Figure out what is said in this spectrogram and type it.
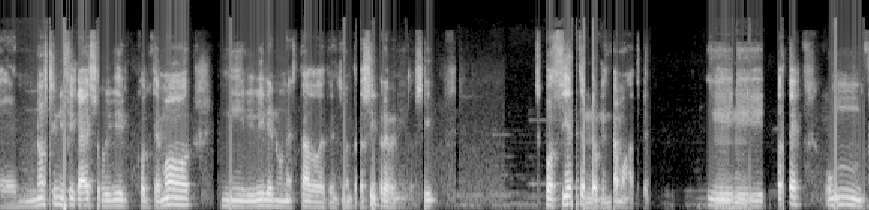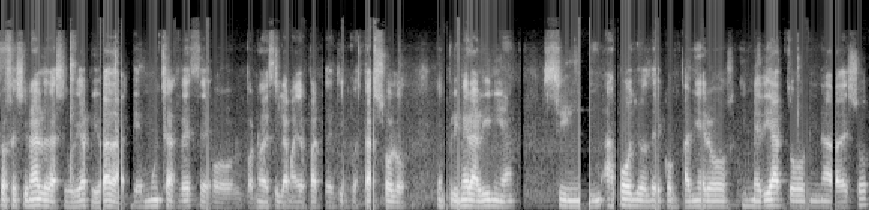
Eh, no significa eso vivir con temor ni vivir en un estado de tensión, pero sí prevenido, sí consciente de lo que estamos haciendo. Y entonces, un profesional de la seguridad privada que muchas veces, o por no decir la mayor parte del tiempo, está solo en primera línea, sin apoyo de compañeros inmediatos ni nada de eso,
